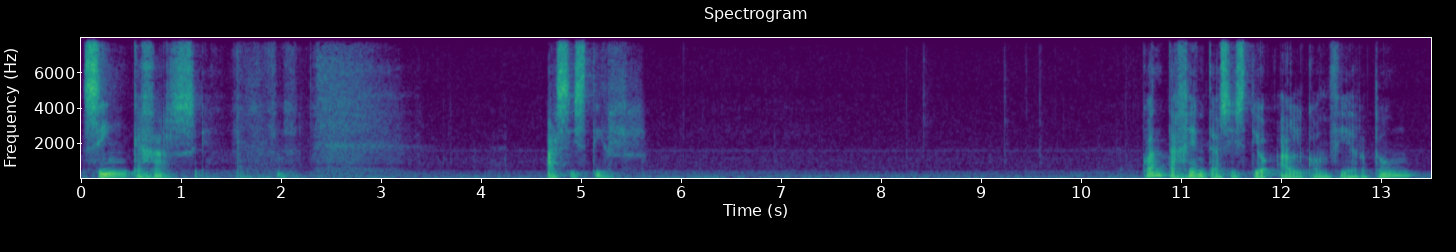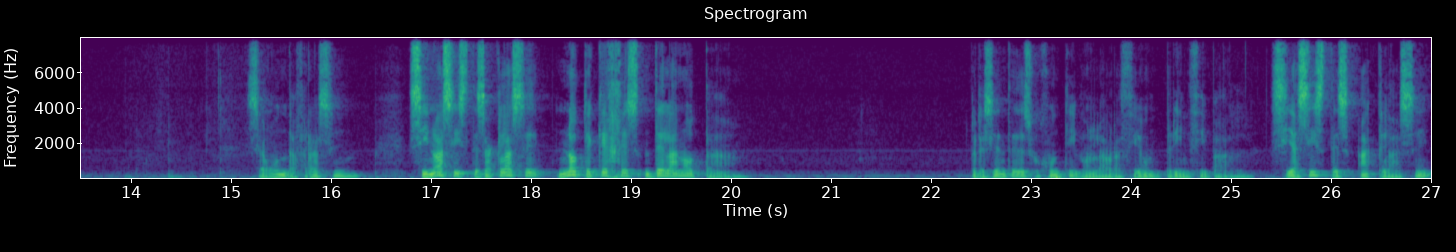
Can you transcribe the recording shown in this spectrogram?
sin quejarse. Asistir. ¿Cuánta gente asistió al concierto? Segunda frase. Si no asistes a clase, no te quejes de la nota presente de subjuntivo en la oración principal. Si asistes a clase,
